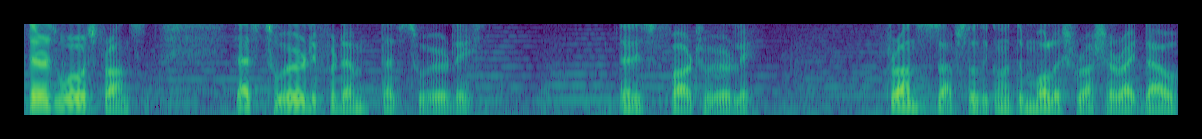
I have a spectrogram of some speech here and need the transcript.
there's war with France. That's too early for them. That's too early. That is far too early. France is absolutely going to demolish Russia right now.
